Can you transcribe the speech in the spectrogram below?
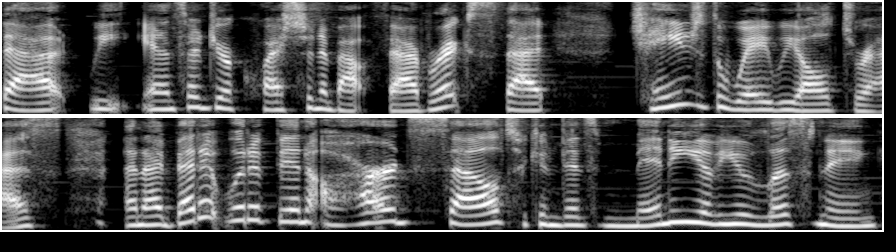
that we answered your question about fabrics that change the way we all dress. And I bet it would have been a hard sell to convince many of you listening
